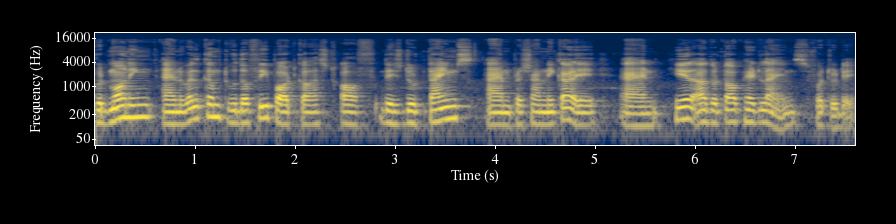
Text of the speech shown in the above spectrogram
Good morning and welcome to the free podcast of Deshdoot Times. I am Prashant Nikale and here are the top headlines for today.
